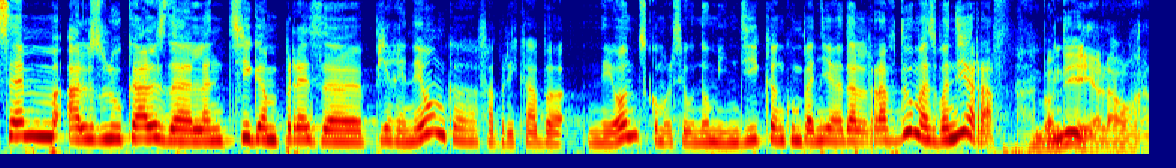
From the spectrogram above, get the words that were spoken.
Sem als locals de l'antiga empresa Pireneon, que fabricava neons, com el seu nom indica, en companyia del Raf Dumas. Bon dia, Raf. Bon dia, Laura.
